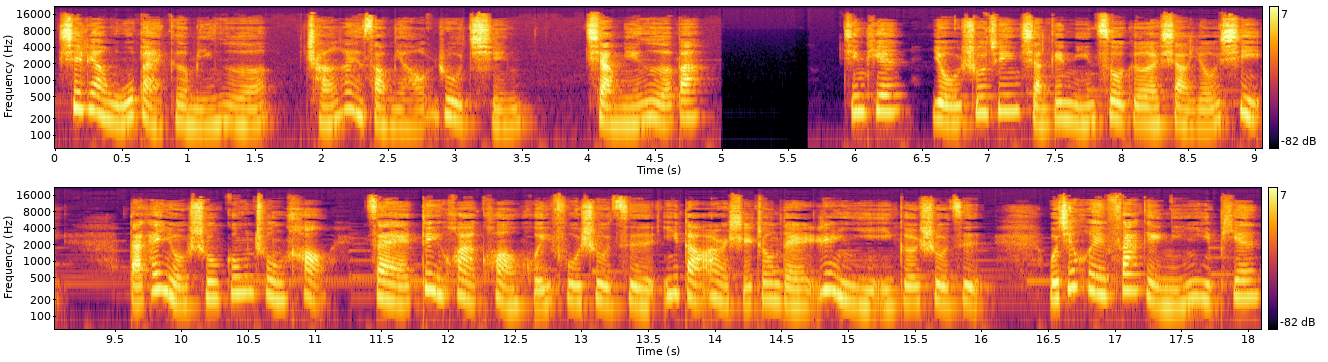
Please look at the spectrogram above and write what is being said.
限量五百个名额，长按扫描入群，抢名额吧。今天有书君想跟您做个小游戏，打开有书公众号。在对话框回复数字一到二十中的任意一个数字，我就会发给您一篇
